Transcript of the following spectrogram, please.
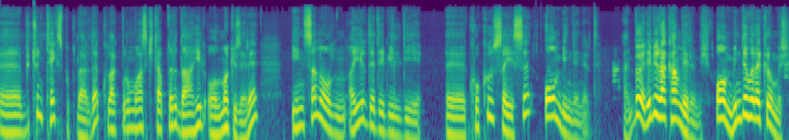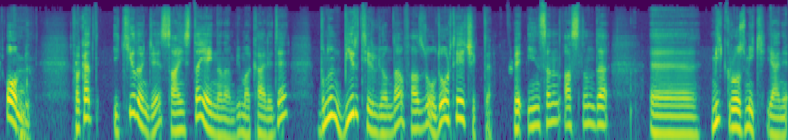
e, bütün textbooklarda kulak burun boğaz kitapları dahil olmak üzere insanoğlunun ayırt edebildiği e, koku sayısı 10 bin denirdi. Yani böyle bir rakam verilmiş. 10 bin de bırakılmış. 10 bin. Fakat 2 yıl önce Science'da yayınlanan bir makalede bunun 1 trilyondan fazla olduğu ortaya çıktı. Ve insanın aslında e, mikrozmik yani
